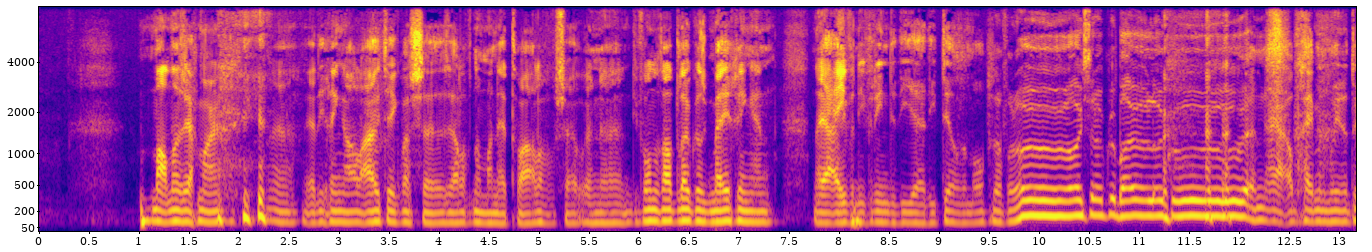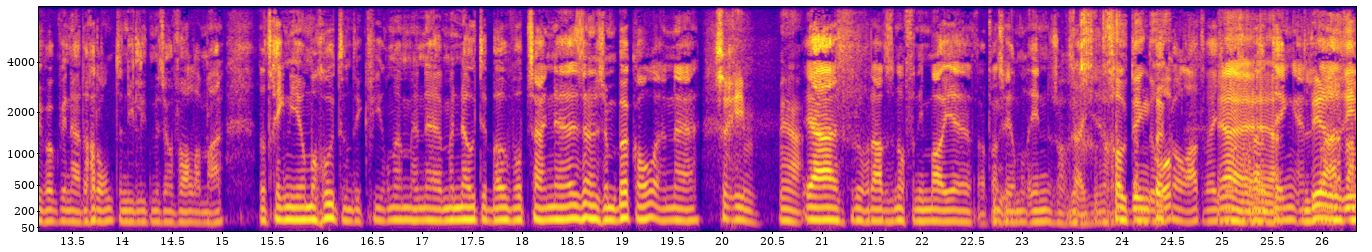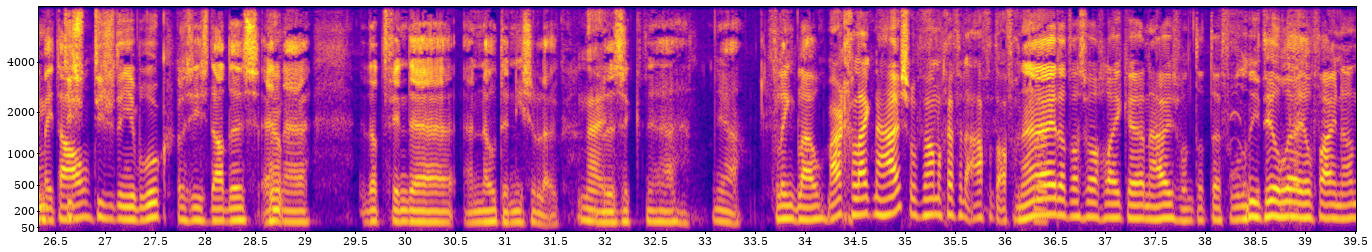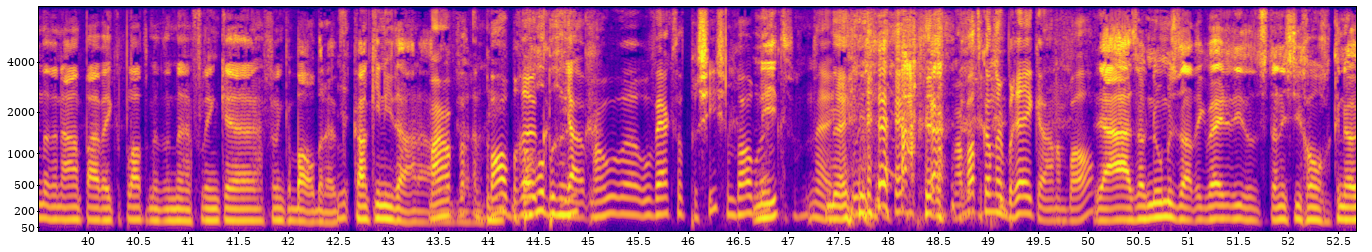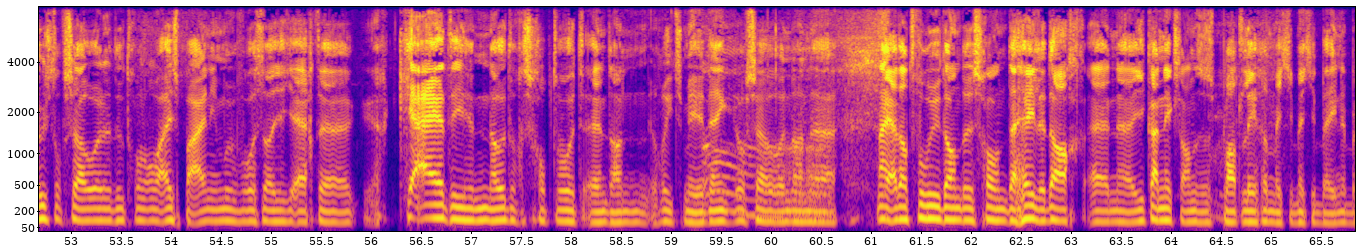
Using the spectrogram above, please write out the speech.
mannen, zeg maar. Eh, ja, die gingen al uit. Ik was eh, zelf nog maar net 12 of zo. En eh, die vonden het altijd leuk als ik meeging. En nou ja, een van die vrienden die, die tilde me op. Zo van, oh, hij is er ook weer bij, leuk. oh." en nou ja, op een gegeven moment moet je natuurlijk ook weer naar de grond. En die liet me zo vallen. Maar dat ging niet helemaal goed. Want ik viel met mijn, mijn noten bovenop zijn, zijn, zijn bukkel. En Zijn riem. Ja. ja, vroeger hadden ze nog van die mooie, dat was helemaal in. Zoals Een groot ding erop. had, weet je groot ding. En Leren riem, metaal. t-shirt in je broek. Precies, dat dus. En dat vinden eh, noten niet zo leuk. Nee. Dus ik, eh, ja, flink blauw. Maar gelijk naar huis of wel nog even de avond afgeklopt? Nee, dat was wel gelijk eh, naar huis, want dat eh, voelde niet heel, eh, heel fijn aan. En daarna een paar weken plat met een flinke, flinke balbreuk. Ja. Kan ik je niet aanraden. Maar een balbreuk, balbreuk? Ja, maar hoe, hoe werkt dat precies, een balbreuk? Niet. Nee. Nee. maar wat kan er breken aan een bal? Ja, zo noemen ze dat. Ik weet het niet. Dat is- Dan is die gewoon gekneusd of zo. En het doet gewoon onwijs pijn. Je moet je voorstellen dat je echt eh, echt keihard in je noten geschopt wordt. En dan nog iets meer, denk ik, of zo. En dan, eh, nou ja, dat voel je dan dus gewoon de hele dag. dag. En eh, je kan niks anders dan plat liggen met je, met je benen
